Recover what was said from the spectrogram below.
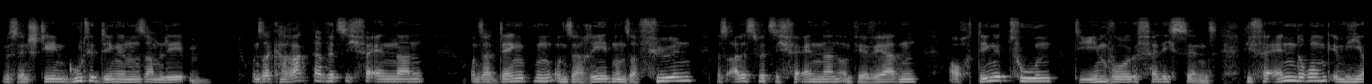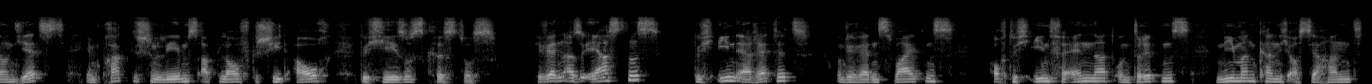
und es entstehen gute Dinge in unserem Leben. Unser Charakter wird sich verändern, unser Denken, unser Reden, unser Fühlen, das alles wird sich verändern und wir werden auch Dinge tun, die ihm wohlgefällig sind. Die Veränderung im Hier und Jetzt, im praktischen Lebensablauf geschieht auch durch Jesus Christus. Wir werden also erstens durch ihn errettet und wir werden zweitens auch durch ihn verändert und drittens, niemand kann dich aus der Hand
